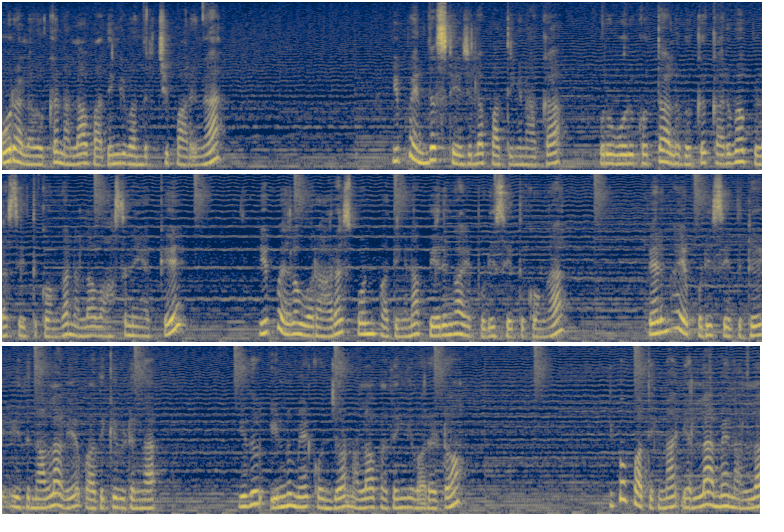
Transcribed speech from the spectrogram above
ஓரளவுக்கு நல்லா வதங்கி வந்துருச்சு பாருங்கள் இப்போ இந்த ஸ்டேஜில் பார்த்தீங்கன்னாக்கா ஒரு ஒரு கொத்து அளவுக்கு கருவேப்பிலை சேர்த்துக்கோங்க நல்லா வாசனையாக்கு. இப்போ இதில் ஒரு அரை ஸ்பூன் பார்த்தீங்கன்னா பெருங்காய பொடி சேர்த்துக்கோங்க. பெருங்காய பொடி சேர்த்துட்டு இது நல்லாவே வதக்கி விடுங்க. இது இன்னுமே கொஞ்சம் நல்லா வதங்கி வரட்டும். இப்போ பார்த்திங்கன்னா எல்லாமே நல்லா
